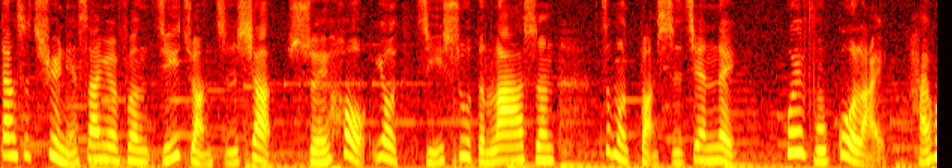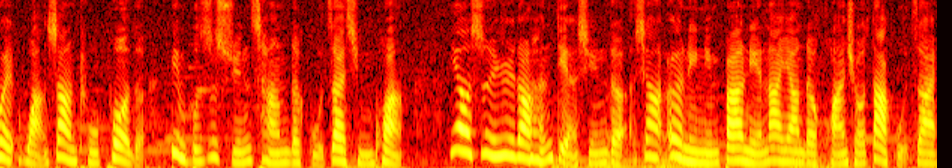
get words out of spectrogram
但是去年三月份急转直下，随后又急速的拉升，这么短时间内恢复过来，还会往上突破的，并不是寻常的股灾情况。要是遇到很典型的像二零零八年那样的环球大股灾，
